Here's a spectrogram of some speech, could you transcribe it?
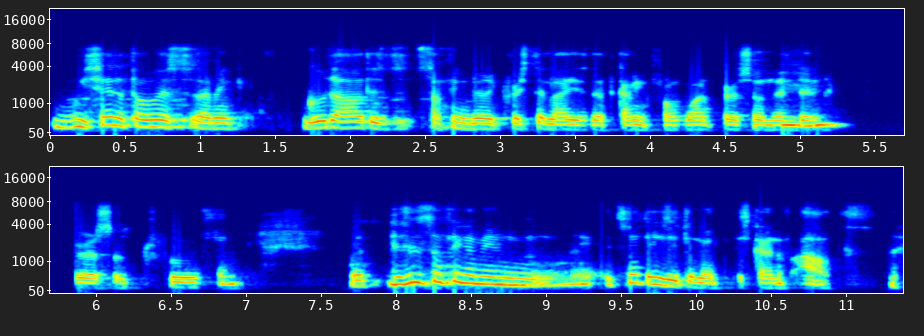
we say that always. I mean, good art is something very crystallized that coming from one person and mm-hmm. then universal truth. And but this is something. I mean, it's not easy to make this kind of art,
